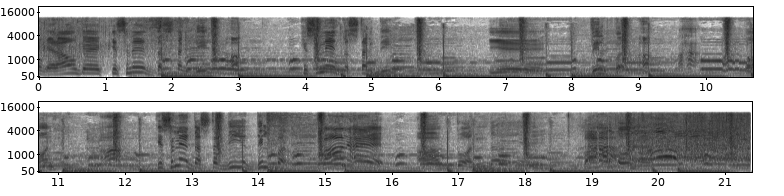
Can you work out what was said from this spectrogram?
कह रहा हूँ कि किसने दस्तक दी? किसने दस्तक दी? ये दिल पर कौन है? किसने दस्तक दी ये दिल पर? कौन है? आप तो अंदर है, बाहर कौन है?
